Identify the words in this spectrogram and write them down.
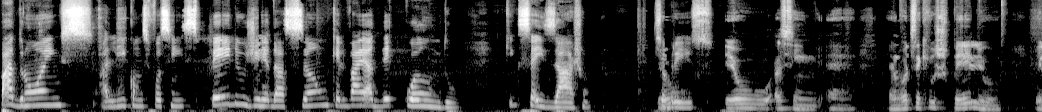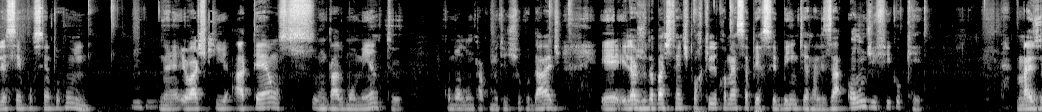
padrões ali como se fossem espelhos de redação que ele vai adequando. O que, que vocês acham sobre eu, isso? Eu, assim, é, eu não vou dizer que o espelho ele é 100% ruim. Uhum. Né? Eu acho que até um, um dado momento, quando o aluno está com muita dificuldade, é, ele ajuda bastante porque ele começa a perceber, internalizar onde fica o quê. Mas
